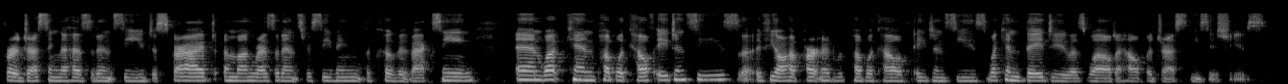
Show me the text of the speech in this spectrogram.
for addressing the hesitancy you described among residents receiving the COVID vaccine? And what can public health agencies, uh, if you all have partnered with public health agencies, what can they do as well to help address these issues?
